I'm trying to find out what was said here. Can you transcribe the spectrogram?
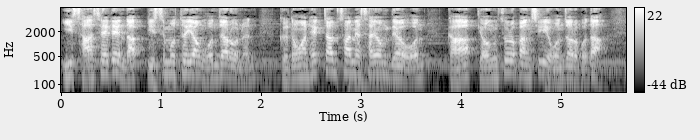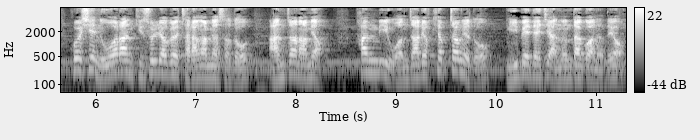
이 4세대 납 비스무트형 원자로는 그 동안 핵잠수함에 사용되어 온 가압 경수로 방식의 원자로보다 훨씬 우월한 기술력을 자랑하면서도 안전하며 한미 원자력 협정에도 위배되지 않는다고 하는데요.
